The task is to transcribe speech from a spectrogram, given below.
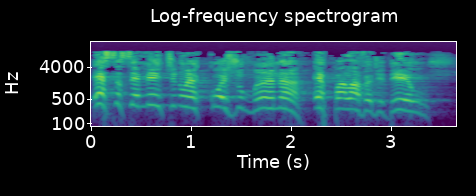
essa semente não é coisa humana, é palavra de Deus.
